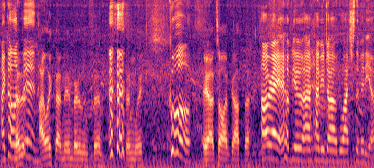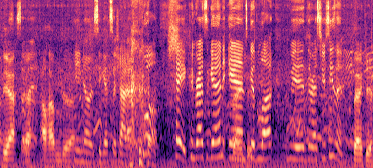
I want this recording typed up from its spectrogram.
I call him that- Finn. I like that name better than Finn. Finley. cool. Yeah, that's all I've got though. All right. I hope you uh, have your dog watch the video. Yeah, So yeah. that I'll have him do that. he knows he gets a shout out. Cool. hey, congrats again and good luck with the rest of your season. Thank you.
